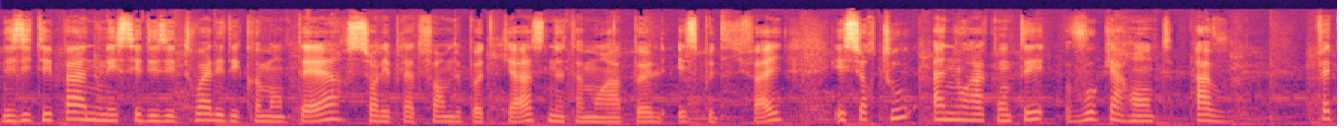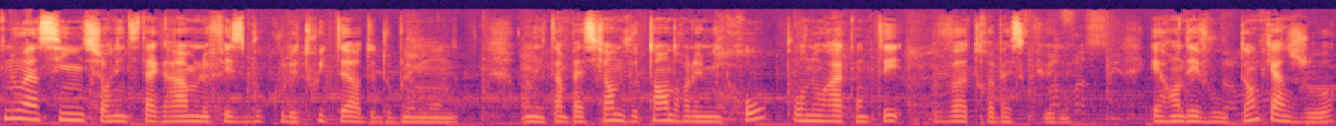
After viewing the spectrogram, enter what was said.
N'hésitez pas à nous laisser des étoiles et des commentaires sur les plateformes de podcast, notamment Apple et Spotify, et surtout à nous raconter vos 40 à vous. Faites-nous un signe sur l'Instagram, le Facebook ou le Twitter de Double Monde. On est impatient de vous tendre le micro pour nous raconter votre bascule. Et rendez-vous dans 15 jours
